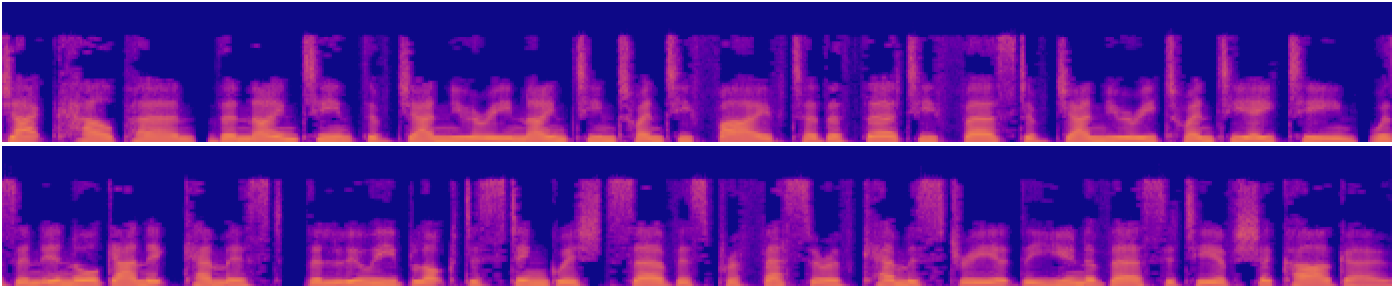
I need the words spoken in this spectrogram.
Jack Halpern, the 19th of January 1925 to the 31st of January 2018, was an inorganic chemist, the Louis Block Distinguished Service Professor of Chemistry at the University of Chicago.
